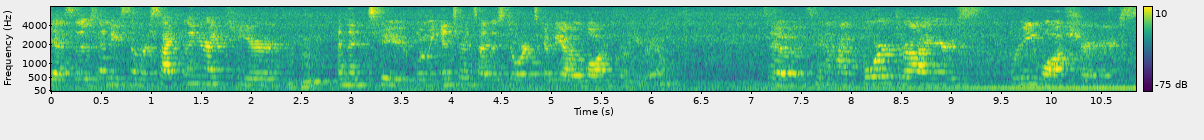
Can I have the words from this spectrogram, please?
Yeah, so there's going to be some recycling right here. Mhm. And then two, when we enter inside this door, it's going to be our laundry room. So it's going to have four dryers, three washers.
